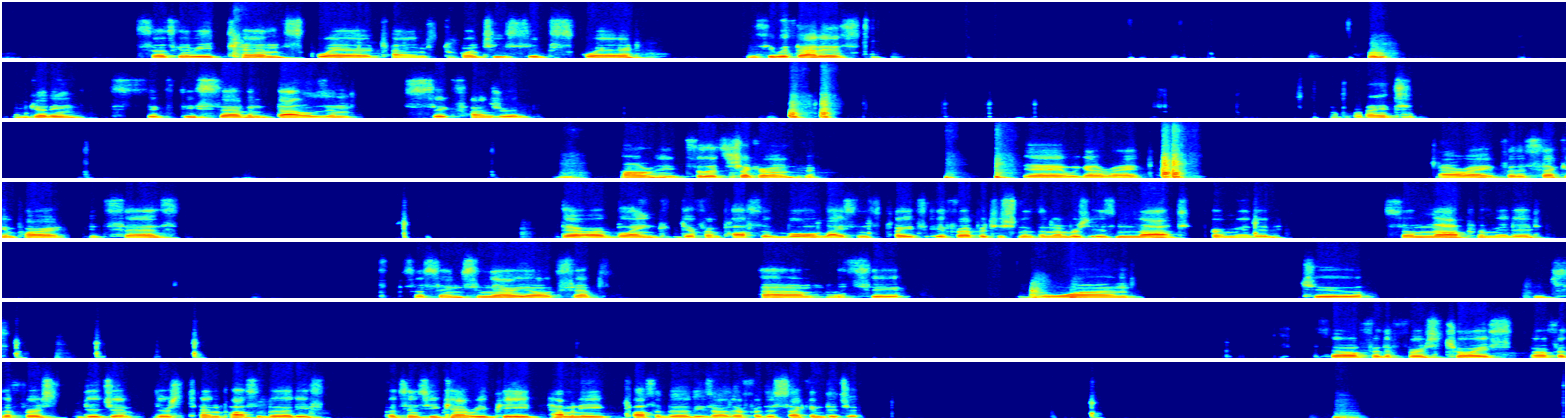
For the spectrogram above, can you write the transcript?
So it's going to be 10 squared times 26 squared. Let's see what that is. I'm getting 67,600. Right. All right, so let's check our answer. Yeah, we got it right. All right, for the second part, it says there are blank different possible license plates if repetition of the numbers is not permitted. So not permitted. So same scenario, except, um, let's see, one, two, oops. So for the first choice, or for the first digit, there's ten possibilities. But since you can't repeat, how many possibilities are there for the second digit?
